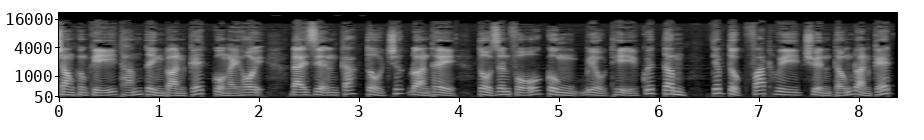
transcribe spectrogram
Trong không khí thám tình đoàn kết của ngày hội, đại diện các tổ chức đoàn thể, tổ dân phố cùng biểu thị quyết tâm tiếp tục phát huy truyền thống đoàn kết,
